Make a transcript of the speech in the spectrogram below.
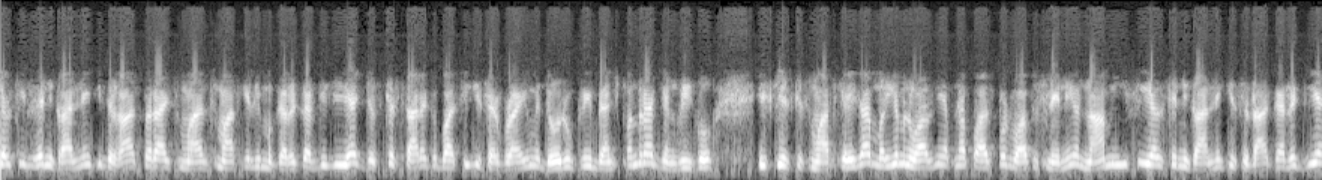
ایل سی سے نکالنے کی درخواست پر آج سماعت کے لیے مقرر کر دی گئی ہے۔ جسٹس طارق عباسی کی سربراہی میں دو رکنی بینچ پندرہ جنوری کو اس کیس کی سماعت کرے گا۔ مریم نواز نے اپنا پاسپورٹ واپس لینے اور نام ای سی ایل سے نکالنے کی صدا کر رکھی ہے۔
